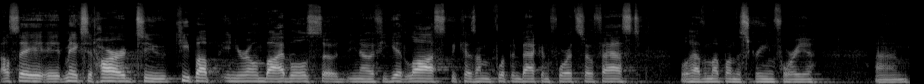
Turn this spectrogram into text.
I'll say it makes it hard to keep up in your own Bibles. So, you know, if you get lost because I'm flipping back and forth so fast, we'll have them up on the screen for you. Um,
